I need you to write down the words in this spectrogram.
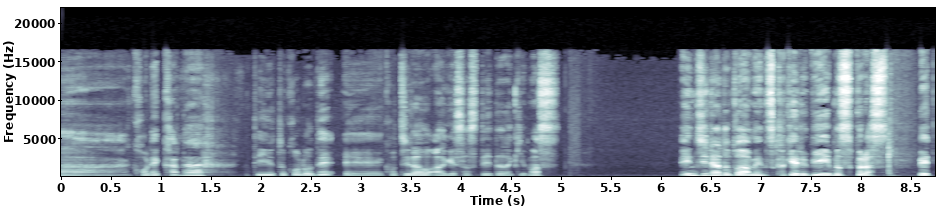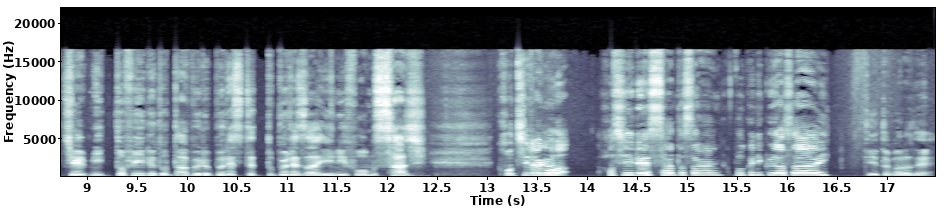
あこれかなっていうところで、えー、こちらを挙げさせていただきます。エンジニアードガーメンツ×ビームスプラス別注ミッドフィールドダブルブレステッドブレザーユニフォームサージ。こちらが欲しいですサンタさん僕にください。っていうところで、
